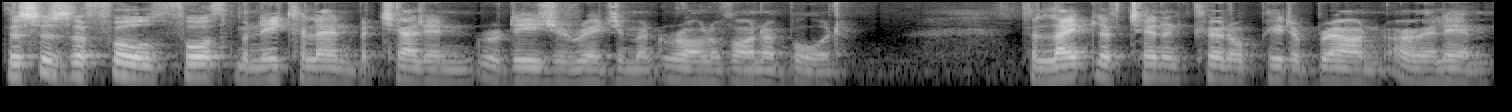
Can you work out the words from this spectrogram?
This is the full 4th Manicaland Battalion Rhodesia Regiment Roll of Honour Board. The late Lieutenant Colonel Peter Brown, OLM,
